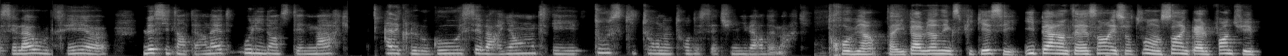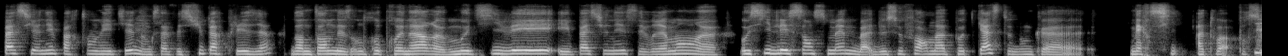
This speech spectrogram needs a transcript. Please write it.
c'est là où créer le site internet ou l'identité de marque avec le logo, ses variantes et tout ce qui tourne autour de cet univers de marque. Trop bien, tu as hyper bien expliqué, c'est hyper intéressant et surtout on sent à quel point tu es passionné par ton métier, donc ça fait super plaisir d'entendre des entrepreneurs euh, motivés et passionnés, c'est vraiment euh, aussi l'essence même bah, de ce format podcast, donc euh, Merci à toi pour ce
